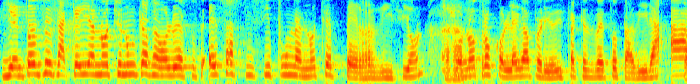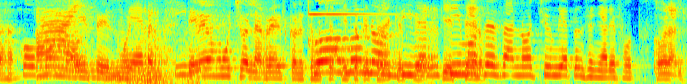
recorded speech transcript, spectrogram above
y entonces aquella noche nunca se me olvidó. Esa sí fue una noche de perdición con otro colega periodista que es Beto Tavira. Ah, cómo ah, nos ese es muy. Te veo mucho en las redes con ese ¿Cómo muchachito que se ve que es divertimos fiestero. esa noche? Un día te enseñaré fotos. Órale.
